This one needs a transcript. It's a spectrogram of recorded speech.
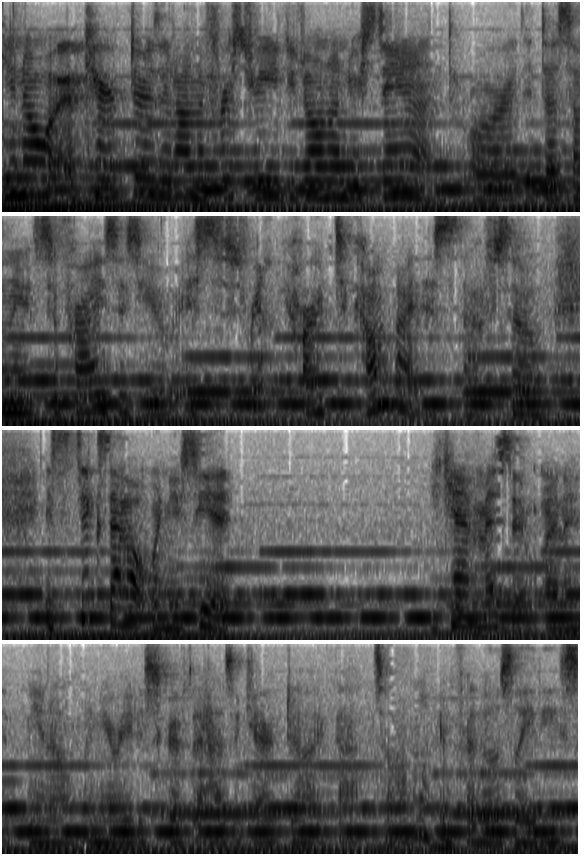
You know, a character that on the first read you don't understand, or that does something that surprises you. It's really hard to come by this stuff, so it sticks out when you see it. You can't miss it when it, you know, when you read a script that has a character like that. So I'm looking for those ladies.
